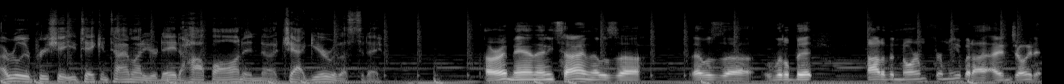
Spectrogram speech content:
I really appreciate you taking time out of your day to hop on and uh, chat gear with us today. All right, man. Anytime. That was uh, that was uh, a little bit out of the norm for me, but I, I enjoyed it.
